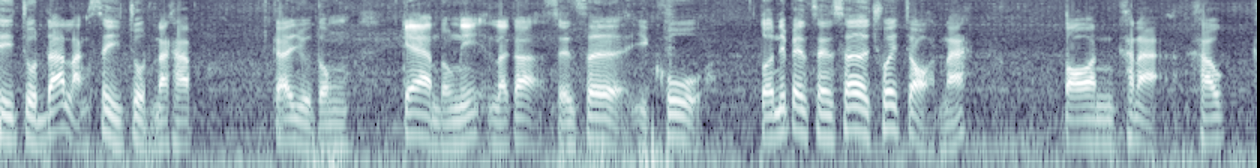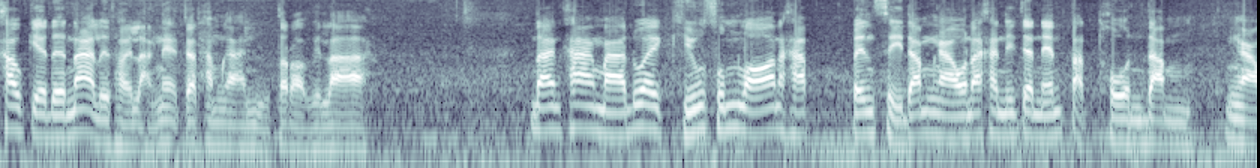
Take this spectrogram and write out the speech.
4 จุดด้านหลัง 4 จุดนะครับ ก็อยู่ตรงแก้มตรงนี้แล้วก็เซ็นเซอร์อีกคู่ ตัวนี้เป็นเซ็นเซอร์ช่วยจอดนะ ตอนขณะเขาเข้าเกียร์เดินหน้าหรือถอยหลังเนี่ยจะทำงานอยู่ตลอดเวลา ด้านข้างมาด้วยคิ้วซุ้มล้อนะครับ เป็นสีดำเงานะคันนี้จะเน้นตัดโทนดำเงา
